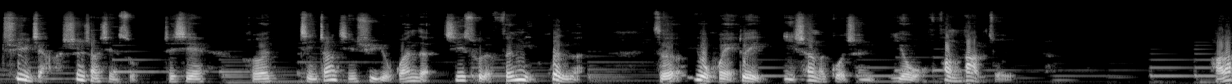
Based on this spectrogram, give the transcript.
去甲肾上腺素这些。和紧张情绪有关的激素的分泌混乱，则又会对以上的过程有放大的作用。好了，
